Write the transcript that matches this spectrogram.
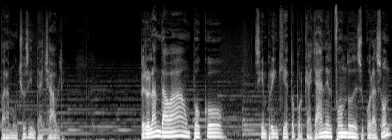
para muchos intachable. Pero él andaba un poco siempre inquieto porque allá en el fondo de su corazón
